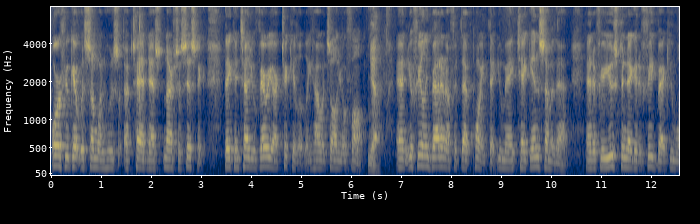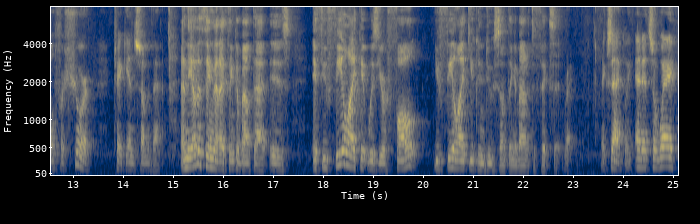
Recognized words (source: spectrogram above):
Or if you get with someone who's a tad narcissistic, they can tell you very articulately how it's all your fault. Yeah. And you're feeling bad enough at that point that you may take in some of that. And if you're used to negative feedback, you will for sure take in some of that. And the other thing that I think about that is if you feel like it was your fault, you feel like you can do something about it to fix it. Right. Exactly. And it's a way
